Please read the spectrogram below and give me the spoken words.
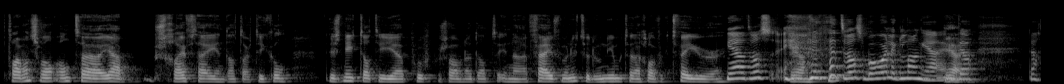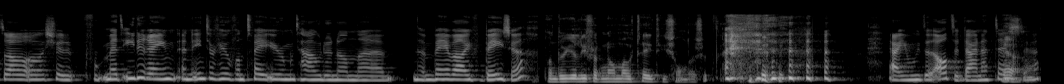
Trouwens, want uh, ja, beschrijft hij in dat artikel. Dus niet dat die uh, proefpersonen dat in vijf minuten doen. Die moeten daar geloof ik twee uur. Ja, het was, ja. het was behoorlijk lang, ja. ja. Ik dacht, dacht wel, als je met iedereen een interview van twee uur moet houden, dan, dan ben je wel even bezig. Dan doe je liever nomothetisch onderzoek. ja, je moet het altijd daarna testen.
